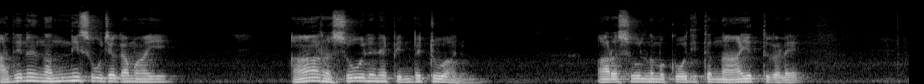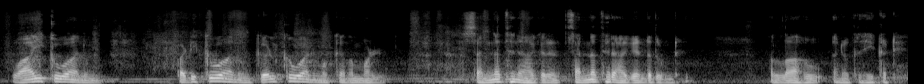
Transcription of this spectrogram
അതിന് നന്ദി സൂചകമായി ആ റസൂലിനെ പിൻപറ്റുവാനും ആ റസൂൽ നമുക്ക് ഓതിത്തന്ന ആയത്തുകളെ വായിക്കുവാനും പഠിക്കുവാനും കേൾക്കുവാനുമൊക്കെ നമ്മൾ സന്നദ്ധനാക സന്നദ്ധരാകേണ്ടതുണ്ട്. അള്ളാഹു അനുഗ്രഹിക്കട്ടെ.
